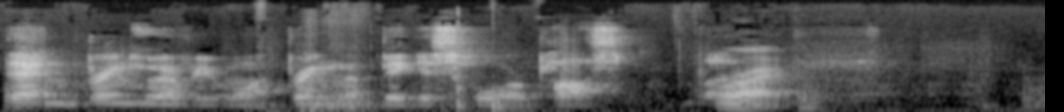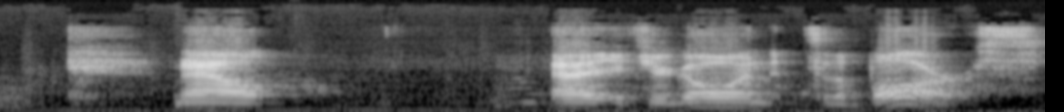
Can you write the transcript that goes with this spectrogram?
then bring whoever you want. Bring the biggest whore possible. But Right. Now, uh, if you're going to the bars,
